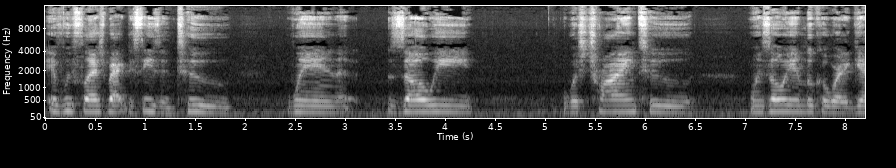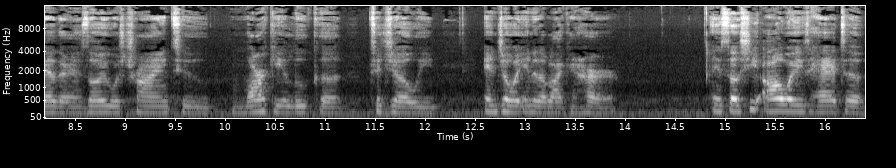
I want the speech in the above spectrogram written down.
if we flash back to season two, when Zoey was trying to, when Zoey and Luca were together, and Zoey was trying to market Luca to Joey, and Joey ended up liking her. And so she always had to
